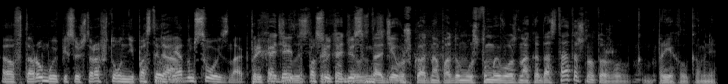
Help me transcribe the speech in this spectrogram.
а второму выписывают штраф, что он не поставил да. рядом свой знак. Приходилось, это, по приходилось сути, да, девушка одна подумала, что моего знака достаточно, тоже приехал ко мне,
